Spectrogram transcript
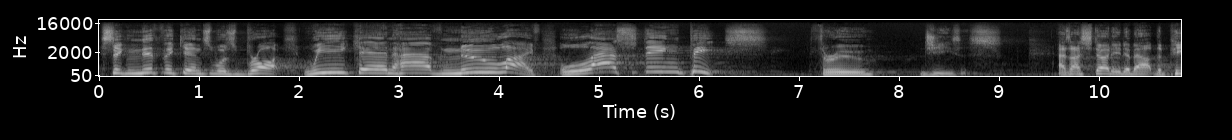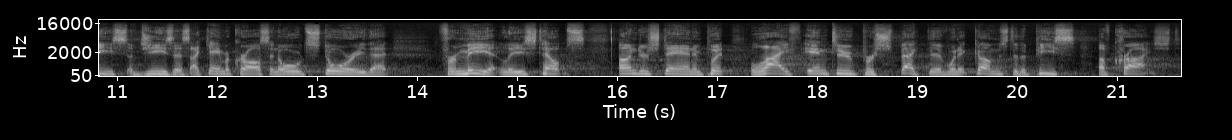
significance was brought. We can have new life, lasting peace through Jesus. As I studied about the peace of Jesus, I came across an old story that for me at least, helps understand and put life into perspective when it comes to the peace of Christ.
